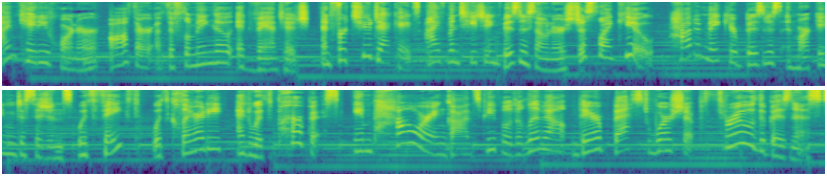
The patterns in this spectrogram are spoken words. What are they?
I'm Katie Hornor, author of The Flamingo Advantage. And for two decades, I've been teaching business owners just like you how to make your business and marketing decisions with faith, with clarity, and with purpose, empowering God's people to live out their best worship through the business.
